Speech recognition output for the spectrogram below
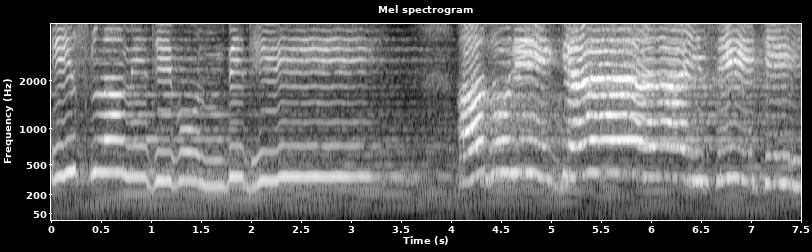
ইসলামী জীবন বিধি। আধুনিক জ্ঞান আইসিটি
